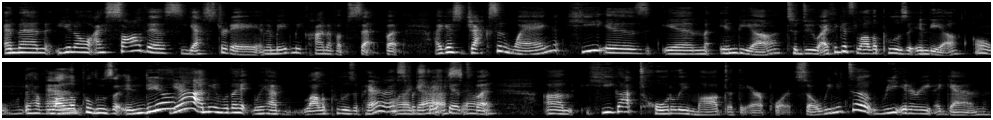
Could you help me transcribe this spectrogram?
And then you know, I saw this yesterday, and it made me kind of upset. But I guess Jackson Wang, he is in India to do. I think it's Lollapalooza, India. Oh, they have And- Lollapalooza India. Yeah, I mean, well, they, we have Lollapalooza Paris Well, for guess, Stray Kids, yeah. but um, he got totally mobbed at the airport. So we need to reiterate again:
